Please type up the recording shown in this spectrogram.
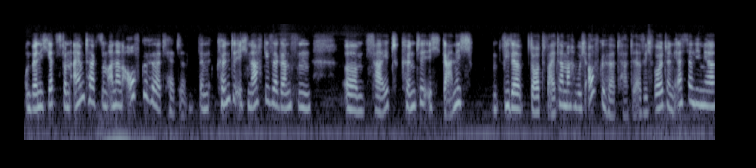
Und wenn ich jetzt von einem Tag zum anderen aufgehört hätte, dann könnte ich nach dieser ganzen ähm, Zeit, könnte ich gar nicht wieder dort weitermachen, wo ich aufgehört hatte. Also ich wollte in erster Linie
